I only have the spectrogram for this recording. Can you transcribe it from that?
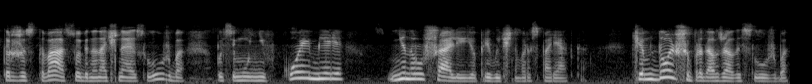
торжества, особенно ночная служба, посему ни в коей мере не нарушали ее привычного распорядка. Чем дольше продолжалась служба,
